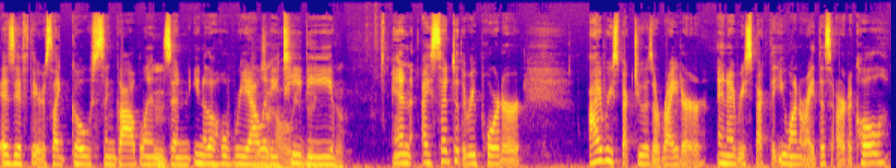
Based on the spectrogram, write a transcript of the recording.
as if there's like ghosts and goblins mm. and, you know, the whole reality TV. Yeah. And I said to the reporter, I respect you as a writer and I respect that you want to write this article,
